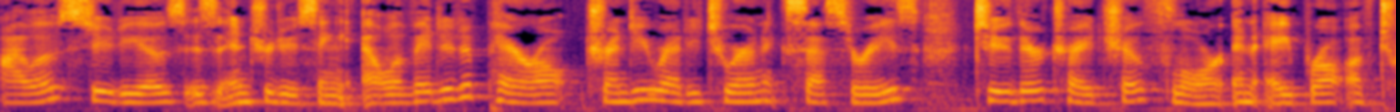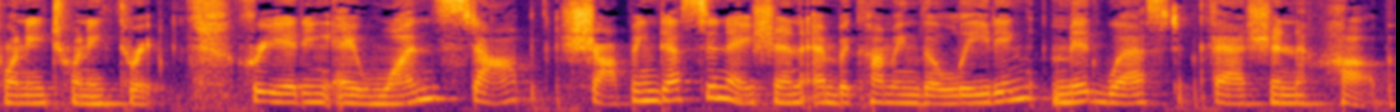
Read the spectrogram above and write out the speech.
ILOE Studios is introducing elevated apparel, trendy ready to wear and accessories to their trade show floor in April of 2023, creating a one stop shopping destination and becoming the leading Midwest fashion hub.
